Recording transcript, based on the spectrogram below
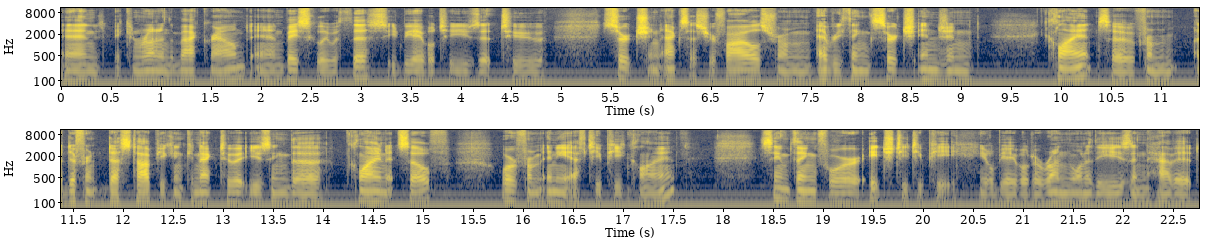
and it can run in the background. And basically with this you'd be able to use it to search and access your files from everything search engine client. So from a different desktop you can connect to it using the client itself or from any FTP client same thing for HTTP. You'll be able to run one of these and have it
